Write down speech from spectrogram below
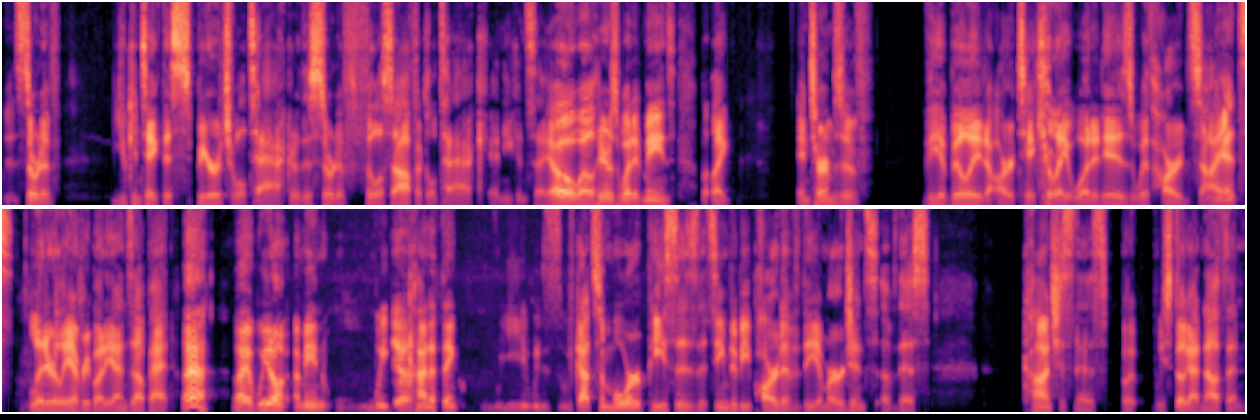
sort of you can take this spiritual tack or this sort of philosophical tack and you can say oh well here's what it means. But like in terms of the ability to articulate what it is with hard science literally everybody ends up at eh, we don't i mean we Yeah. kind of think we- we've got some more pieces that seem to be part of the emergence of this consciousness but we still got nothing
